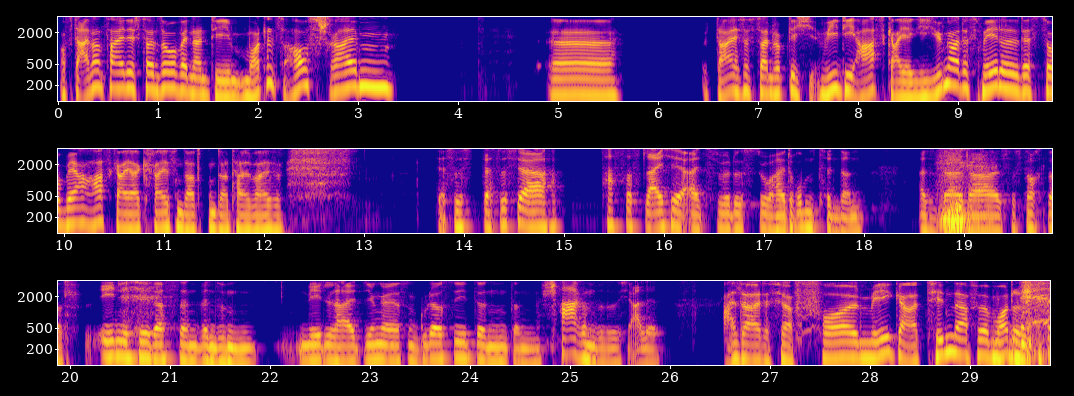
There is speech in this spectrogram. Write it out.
auf der anderen Seite ist dann so, wenn dann die Models ausschreiben, äh, da ist es dann wirklich wie die Aasgeier. Je jünger das Mädel, desto mehr Aasgeier kreisen darunter teilweise. Das ist, das ist ja fast das gleiche, als würdest du halt rumtindern. Also da, da ist es doch das Ähnliche, dass dann, wenn so ein Mädel halt jünger ist und gut aussieht, dann, dann scharen sie sich alle. Alter, das ist ja voll mega. Tinder für Models.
